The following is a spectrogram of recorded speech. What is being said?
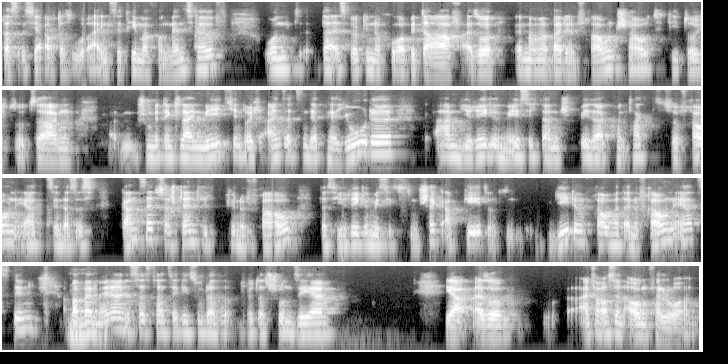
Das ist ja auch das ureigenste Thema von Men's Health und da ist wirklich noch hoher Bedarf. Also wenn man mal bei den Frauen schaut, die durch sozusagen ähm, schon mit den kleinen Mädchen durch Einsetzen der Periode haben die regelmäßig dann später Kontakt zur Frauenärztin. Das ist ganz selbstverständlich für eine Frau, dass sie regelmäßig zum Check-up geht und jede Frau hat eine Frauenärztin. Aber mhm. bei Männern ist das tatsächlich so, da wird das schon sehr, ja, also einfach aus den Augen verloren.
